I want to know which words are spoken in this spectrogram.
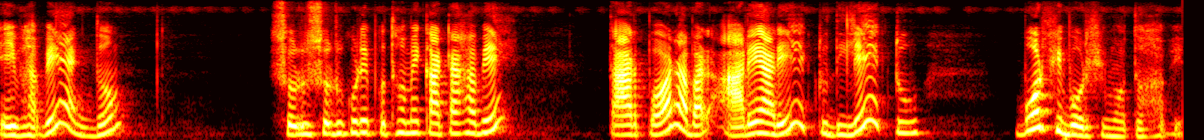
এইভাবে একদম সরু সরু করে প্রথমে কাটা হবে। তারপর আবার আড়ে আড়ে একটু দিলে একটু বরফি বরফি মতো হবে।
